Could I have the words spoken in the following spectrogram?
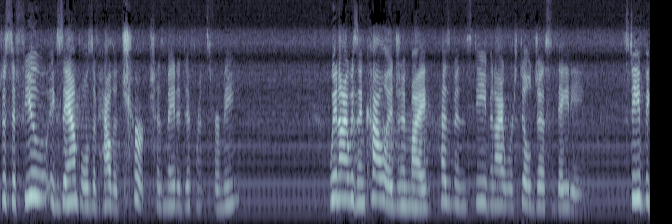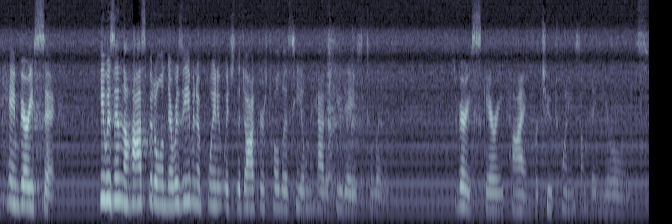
Just a few examples of how the church has made a difference for me. When I was in college and my husband Steve and I were still just dating, Steve became very sick. He was in the hospital, and there was even a point at which the doctors told us he only had a few days to live. It's a very scary time for two 20 something year olds.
